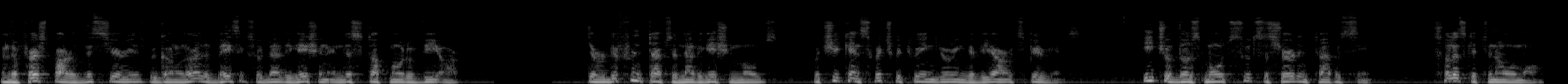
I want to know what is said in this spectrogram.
In the first part of this series, we're going to learn the basics of navigation in desktop mode of VR. There are different types of navigation modes, which you can switch between during the VR experience. Each of those modes suits a certain type of scene. So let's get to know them all.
